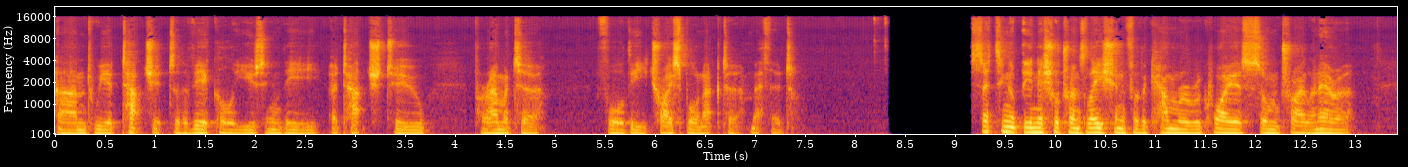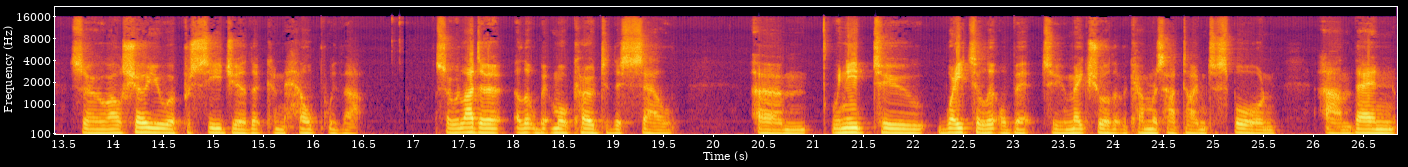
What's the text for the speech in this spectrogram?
and we attach it to the vehicle using the attach to parameter for the try spawn actor method. Setting up the initial translation for the camera requires some trial and error, so I'll show you a procedure that can help with that. So we'll add a, a little bit more code to this cell. Um, we need to wait a little bit to make sure that the camera's had time to spawn and then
